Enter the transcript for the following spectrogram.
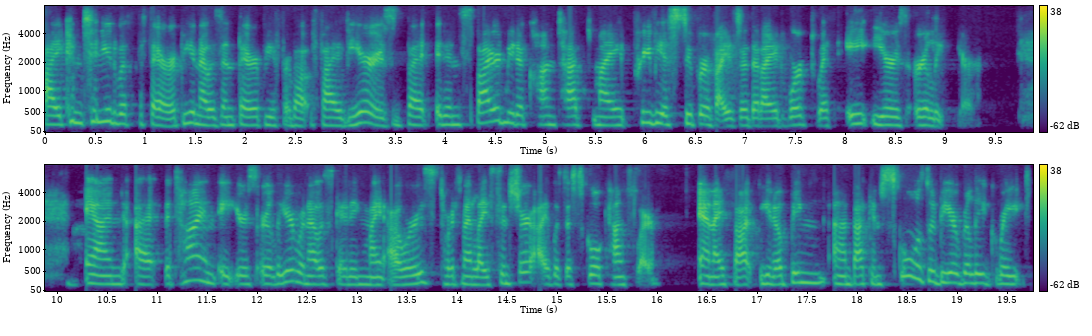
I continued with the therapy and I was in therapy for about five years, but it inspired me to contact my previous supervisor that I had worked with eight years earlier. And at the time, eight years earlier, when I was getting my hours towards my licensure, I was a school counselor. And I thought, you know, being um, back in schools would be a really great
